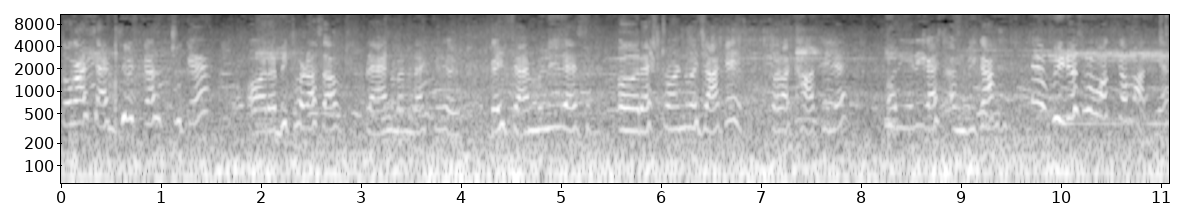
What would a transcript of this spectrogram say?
तो गाइस एग्जिट कर चुके हैं और अभी थोड़ा सा प्लान बन रहा है कि कहीं फैमिली रेस्टोरेंट में जाके थोड़ा खा पी ले। और ये गाइस अंबिका। वीडियोस में बहुत कम आती है।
